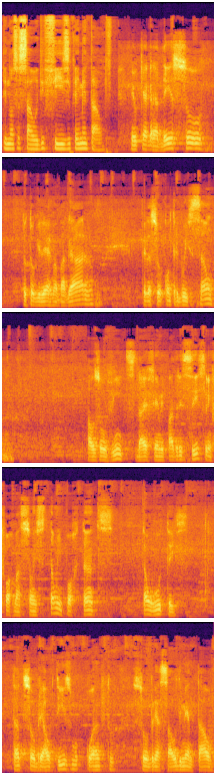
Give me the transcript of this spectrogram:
de nossa saúde física e mental. Eu que agradeço, Dr. Guilherme Abagaro, pela sua contribuição aos ouvintes da FM Padre Cícero, informações tão importantes, tão úteis, tanto sobre autismo quanto sobre a saúde mental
